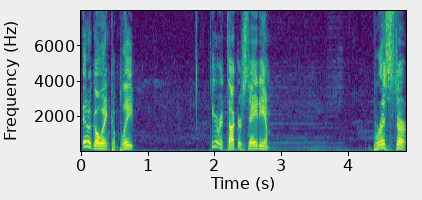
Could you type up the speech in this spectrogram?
It'll go incomplete. Here at Tucker Stadium. Brister,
